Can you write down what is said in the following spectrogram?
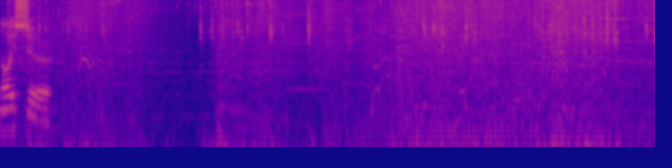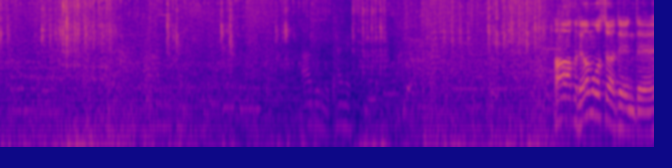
나이스 아 그거 내가 먹었어야 되는데.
